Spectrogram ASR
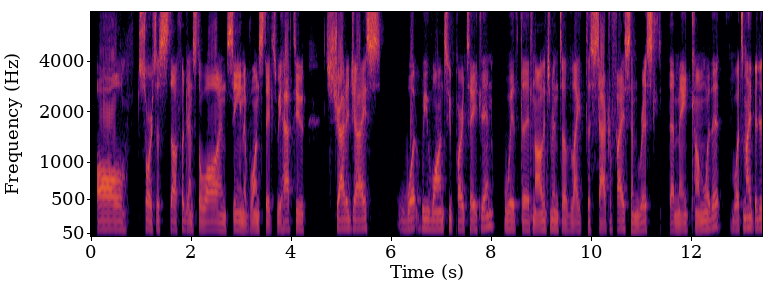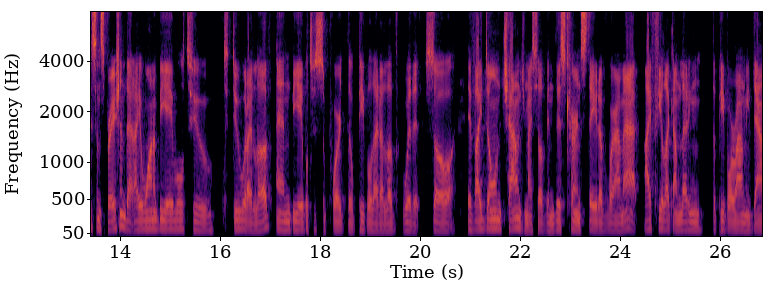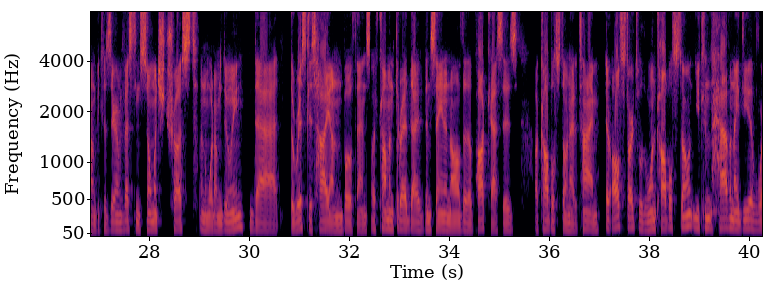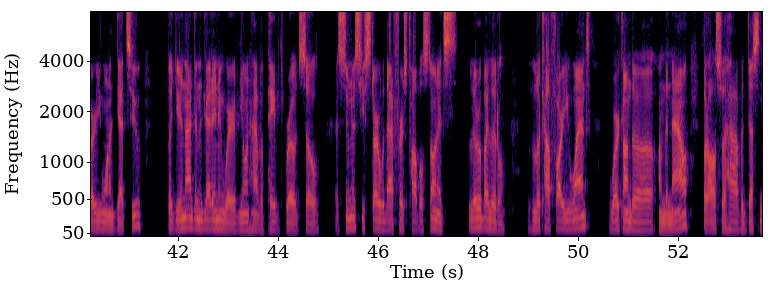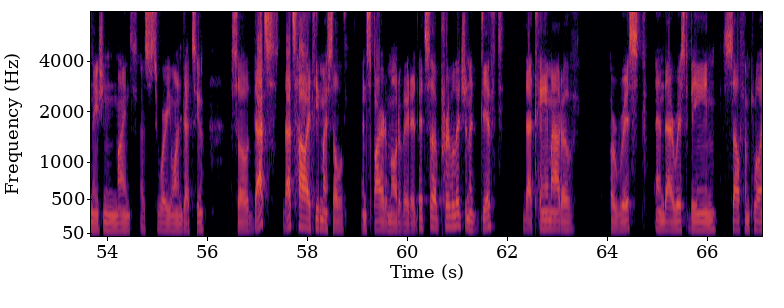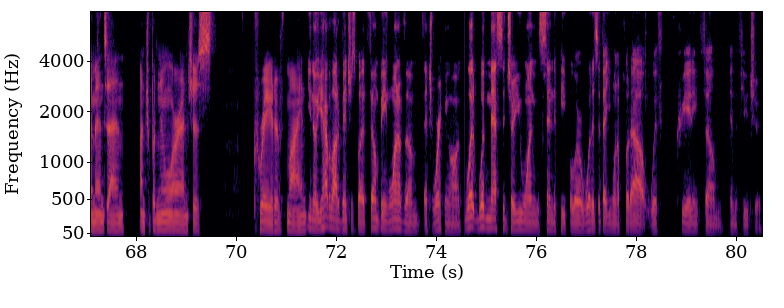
all sorts of stuff against the wall and seeing if one sticks. We have to strategize what we want to partake in with the acknowledgement of like the sacrifice and risk that may come with it what's my biggest inspiration that i want to be able to to do what i love and be able to support the people that i love with it so if i don't challenge myself in this current state of where i'm at i feel like i'm letting the people around me down because they're investing so much trust in what I'm doing that the risk is high on both ends. A common thread that I've been saying in all the podcasts is a cobblestone at a time. It all starts with one cobblestone. You can have an idea of where you want to get to, but you're not going to get anywhere if you don't have a paved road. So as soon as you start with that first cobblestone, it's little by little. Look how far you went, work on the on the now, but also have a destination in mind as to where you want to get to. So that's that's how I keep myself inspired and motivated. It's a privilege and a gift that came out of a risk and that risk being self-employment and entrepreneur and just creative mind. You know you have a lot of interests but film being one of them that you're working on what what message are you wanting to send to people or what is it that you want to put out with creating film in the future?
